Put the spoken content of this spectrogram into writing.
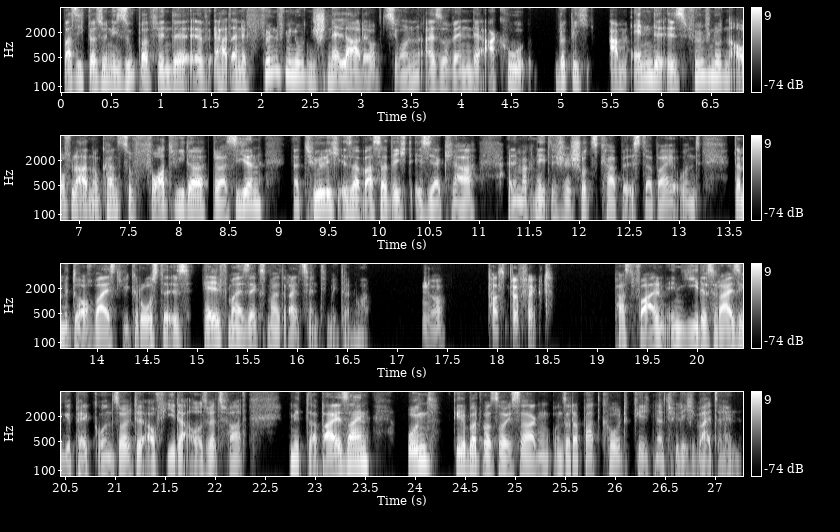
Was ich persönlich super finde, äh, er hat eine 5 Minuten Schnellladeoption. Also wenn der Akku wirklich am Ende ist, fünf Minuten aufladen und kannst sofort wieder rasieren. Natürlich ist er wasserdicht, ist ja klar. Eine magnetische Schutzkappe ist dabei und damit du auch weißt, wie groß der ist, 11 mal 6 mal 3 Zentimeter nur. Ja, passt perfekt. Passt vor allem in jedes Reisegepäck und sollte auf jeder Auswärtsfahrt mit dabei sein. Und Gilbert, was soll ich sagen? Unser Rabattcode gilt natürlich weiterhin.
